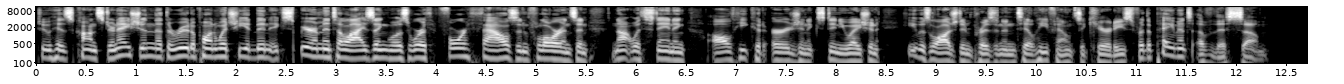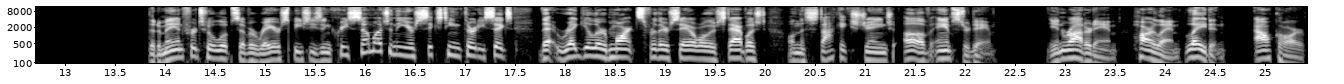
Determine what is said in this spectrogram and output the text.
to his consternation, that the root upon which he had been experimentalizing was worth 4,000 florins, and notwithstanding all he could urge in extenuation, he was lodged in prison until he found securities for the payment of this sum. The demand for tulips of a rare species increased so much in the year 1636 that regular marts for their sale were established on the stock exchange of Amsterdam, in Rotterdam, Haarlem, Leyden, Alkmaar,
